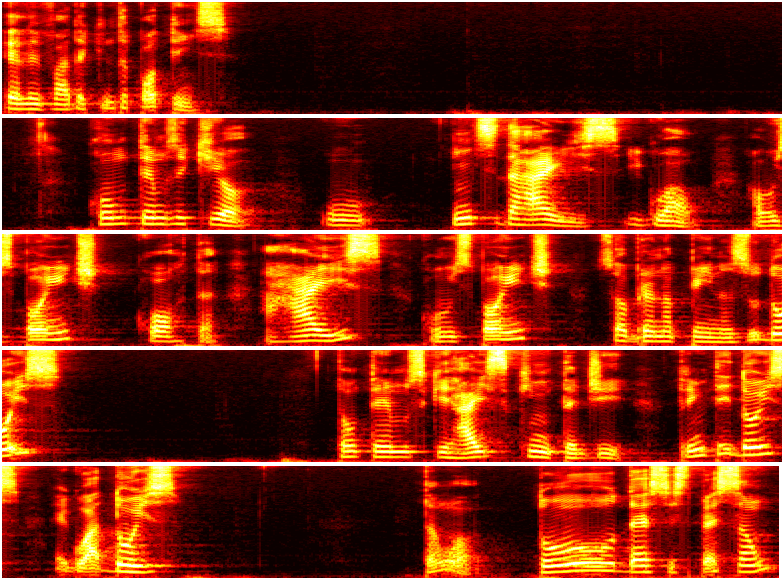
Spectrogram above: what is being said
elevado à quinta potência. Como temos aqui ó, o índice da raiz igual ao expoente, corta a raiz com o expoente, sobrando apenas o 2. Então, temos que raiz quinta de 32 é igual a 2. Então, ó, toda essa expressão,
